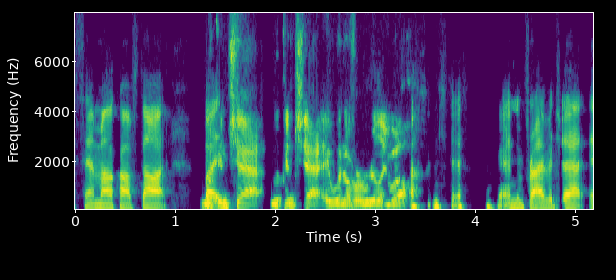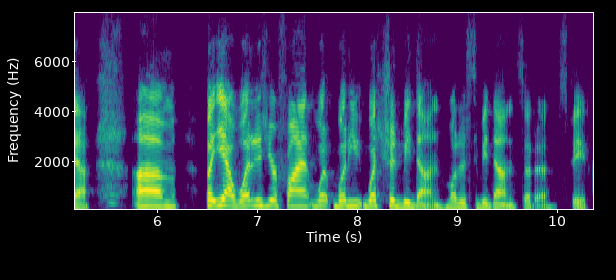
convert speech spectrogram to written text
Sam Alcoff thought. But look in chat. Look in chat. It went over really well. in the private chat, yeah. Um, but yeah, what is your fine? What what do you what should be done? What is to be done, so to speak?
